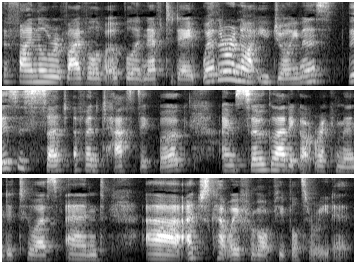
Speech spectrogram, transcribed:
the final revival of Opal and Nev today. Whether or not you join us, this is such a fantastic book. I'm so glad it got recommended to us, and uh, I just can't wait for more people to read it.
